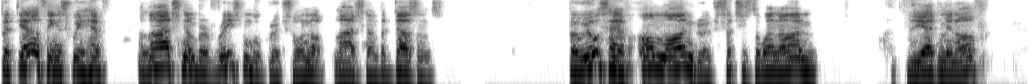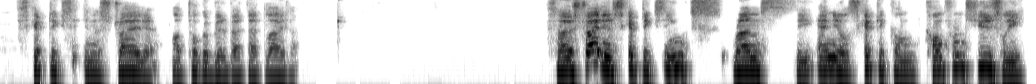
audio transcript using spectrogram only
but the other thing is we have a large number of reasonable groups, or not large number, dozens. But we also have online groups, such as the one I'm the admin of, Skeptics in Australia. I'll talk a bit about that later. So Australian Skeptics Inc. runs the annual Skeptical Conference, usually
